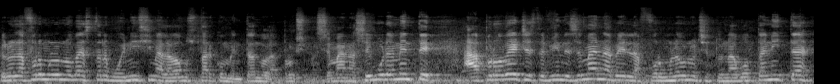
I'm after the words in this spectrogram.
Pero la Fórmula 1 va a estar buenísima, la vamos a estar comentando la próxima semana. Seguramente aprovecha este fin de semana, ve la Fórmula 1, échate una botanita.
